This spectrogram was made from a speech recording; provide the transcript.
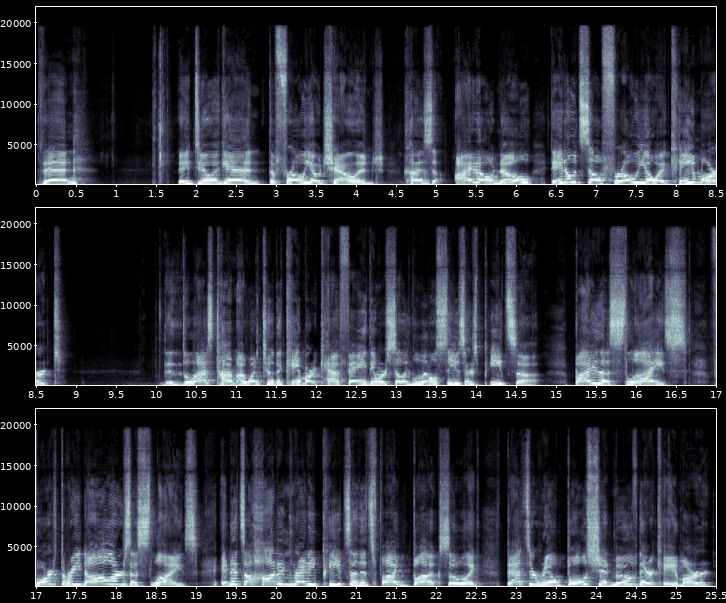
Then they do again the Froyo challenge. Cause I don't know, they don't sell Froyo at Kmart. The last time I went to the Kmart cafe, they were selling Little Caesars pizza by the slice for three dollars a slice, and it's a hot and ready pizza that's five bucks. So like, that's a real bullshit move there, Kmart.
